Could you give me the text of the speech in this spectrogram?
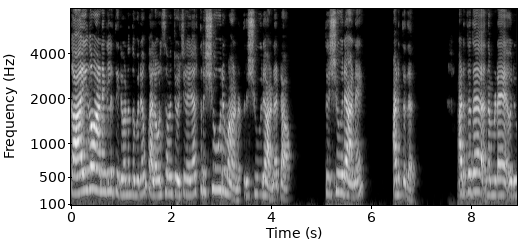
കായികമാണെങ്കിൽ തിരുവനന്തപുരം കലോത്സവം ചോദിച്ചു കഴിഞ്ഞാൽ തൃശ്ശൂരുമാണ്. തൃശ്ശൂരാണ് കേട്ടോ. തൃശ്ശൂരാണ്. അടുത്തത്. അടുത്തത് നമ്മുടെ ഒരു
